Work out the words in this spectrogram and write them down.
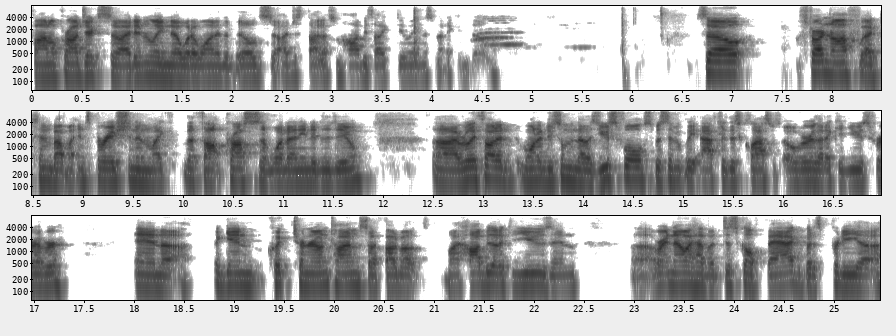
final project, so I didn't really know what I wanted to build. So I just thought of some hobbies I like doing, this that I can build. So starting off, I tell about my inspiration and like the thought process of what I needed to do. Uh, I really thought I'd want to do something that was useful, specifically after this class was over, that I could use forever. And uh, again, quick turnaround time. So I thought about my hobby that I could use. And uh, right now I have a disc golf bag, but it's pretty uh,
